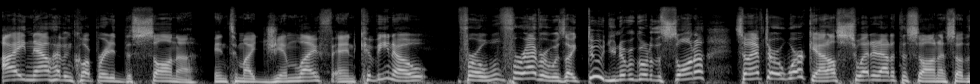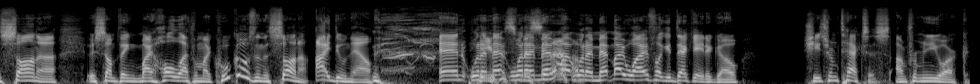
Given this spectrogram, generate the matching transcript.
I now have incorporated the sauna into my gym life, and Covino for a, forever was like, "Dude, you never go to the sauna." So after a workout, I'll sweat it out at the sauna. So the sauna is something my whole life. I'm like, "Who goes in the sauna?" I do now. And when I met when I met my, when I met my wife like a decade ago, she's from Texas. I'm from New York.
